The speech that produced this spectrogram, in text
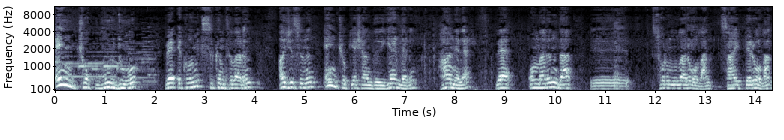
en çok vurduğu ve ekonomik sıkıntıların acısının en çok yaşandığı yerlerin haneler ve onların da e, sorumluları olan, sahipleri olan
